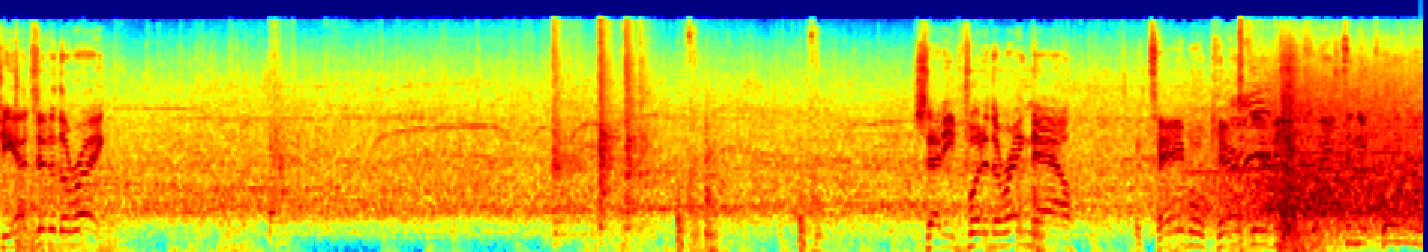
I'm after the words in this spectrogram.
She heads into the ring. Setting foot in the ring now. The table carefully being placed in the corner.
